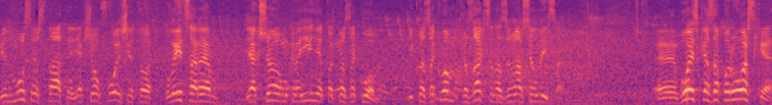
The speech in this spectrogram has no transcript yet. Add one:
він мусив стати, якщо в Польщі, то лицарем, якщо в Україні, то козаком. І козаком, козак це називався лицар. Е, Войсько Запорозьке,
